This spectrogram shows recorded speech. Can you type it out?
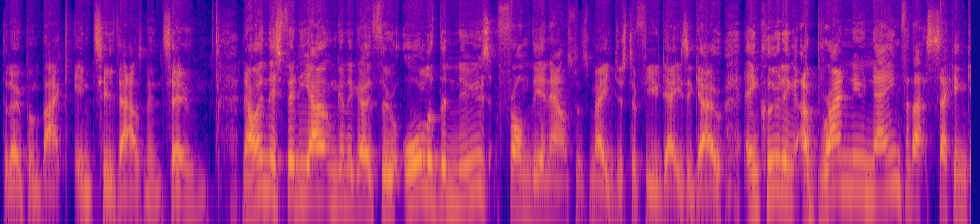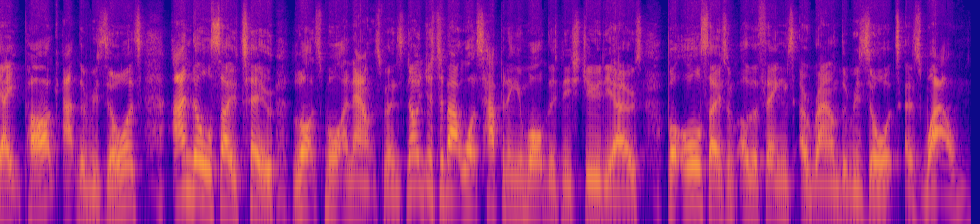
that opened back in 2002. Now in this video, I'm going to go through all of the news from the announcements made just a few days ago, including a brand new name for that second gate park at the resort, and also too, lots more announcements, not just about what's happening in Walt Disney Studios, but also some other things around the resort as well.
